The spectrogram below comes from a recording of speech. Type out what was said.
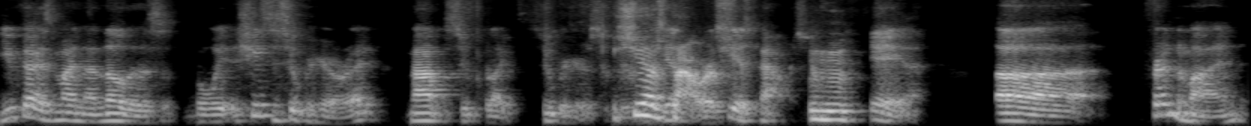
you guys might not know this, but we, she's a superhero, right? Not super like superhero. superhero. She has powers. She has powers. Mhm. Yeah, yeah. Uh, friend of mine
